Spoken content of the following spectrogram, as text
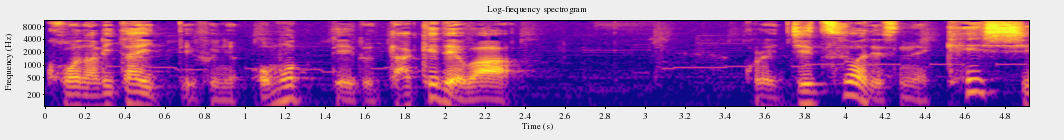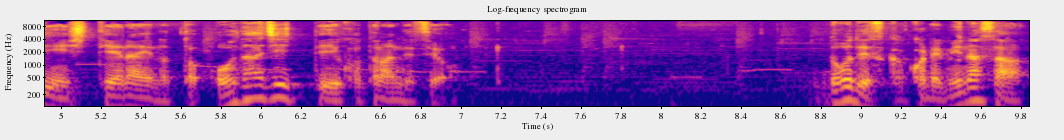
こうなりたいっていうふうに思っているだけではこれ実はですね決心してないのと同じっていうことなんですよ。どうですか？これ皆さん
